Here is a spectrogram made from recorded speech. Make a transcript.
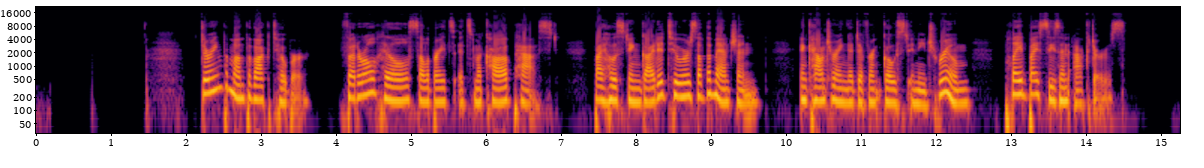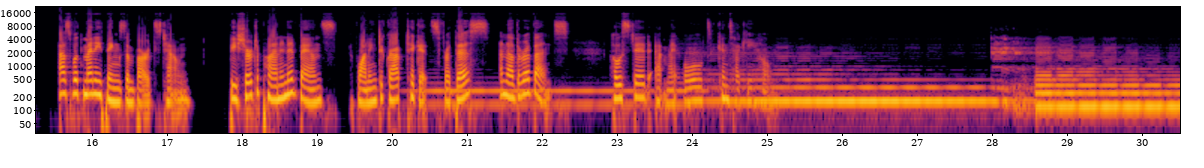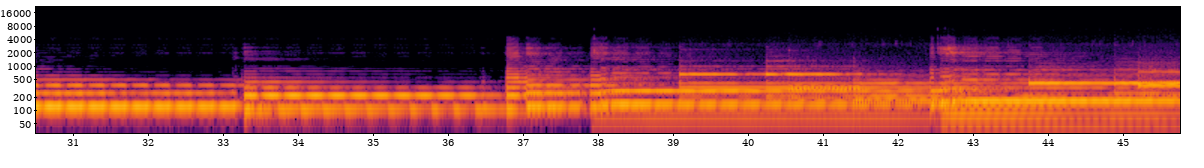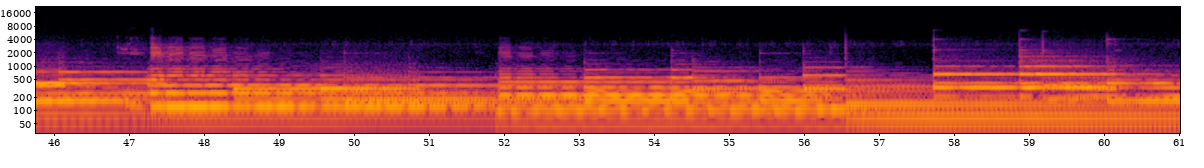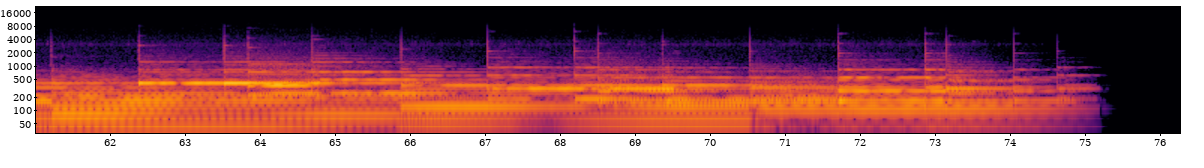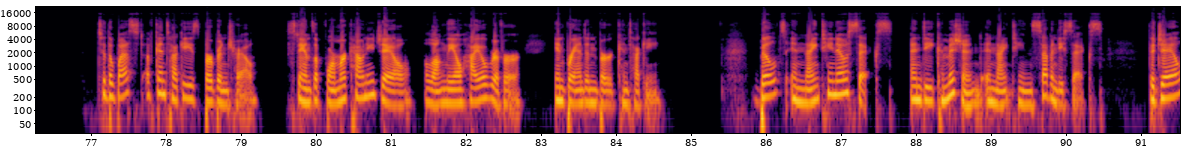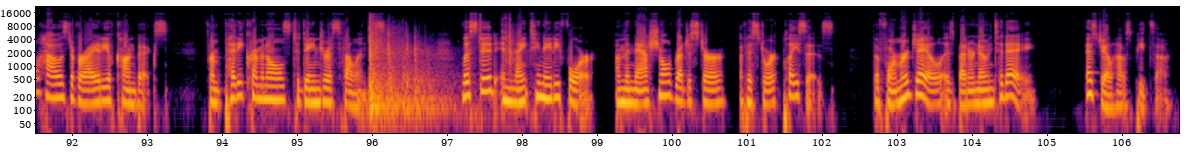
During the month of October, Federal Hill celebrates its macabre past by hosting guided tours of the mansion, encountering a different ghost in each room, played by seasoned actors. As with many things in Bardstown, be sure to plan in advance if wanting to grab tickets for this and other events hosted at my old Kentucky home. To the west of Kentucky's Bourbon Trail stands a former county jail along the Ohio River in Brandenburg, Kentucky. Built in 1906 and decommissioned in 1976, the jail housed a variety of convicts, from petty criminals to dangerous felons. Listed in 1984 on the National Register of Historic Places, the former jail is better known today as Jailhouse Pizza.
